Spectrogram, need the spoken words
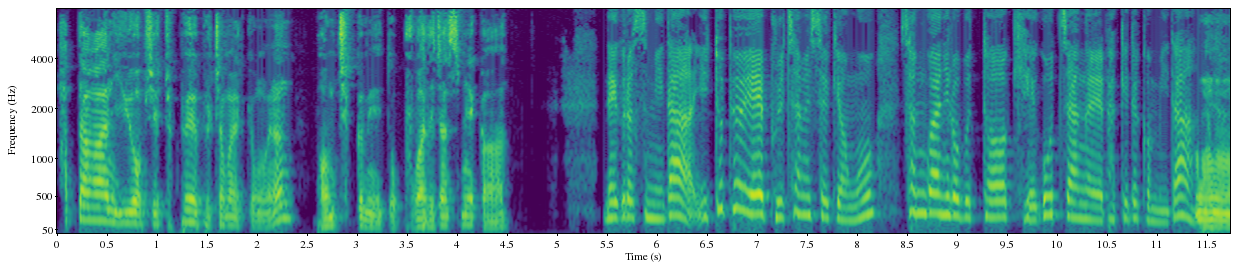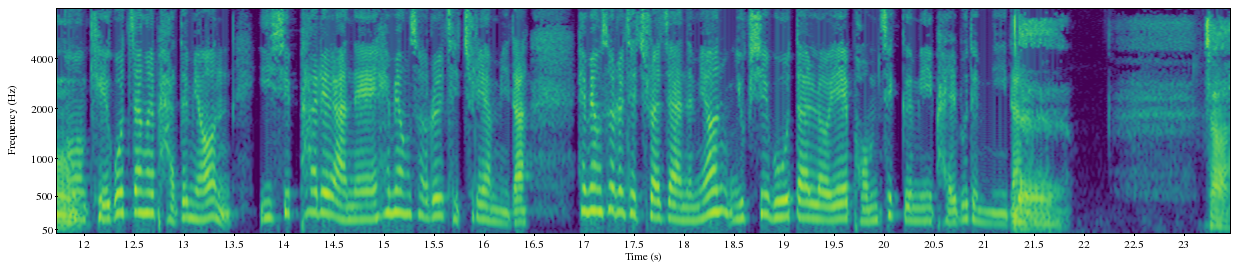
합당한 이유 없이 투표에 불참할 경우에는 범칙금이 또 부과되지 않습니까? 네, 그렇습니다. 이 투표에 불참했을 경우 선관위로부터 개고장을 받게 될 겁니다. 음, 어, 개고장을 받으면 28일 안에 해명서를 제출해야 합니다. 해명서를 제출하지 않으면 65달러의 범칙금이 발부됩니다. 네. 자,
